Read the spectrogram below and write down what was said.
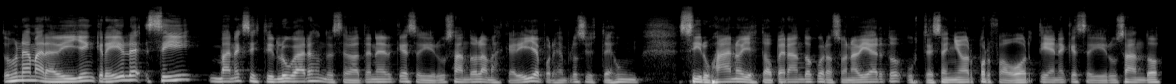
Esto es una maravilla increíble. Sí, van a existir lugares donde se va a tener que seguir usando la mascarilla. Por ejemplo, si usted es un cirujano y está operando a corazón abierto, usted, señor, por favor, tiene que seguir usando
